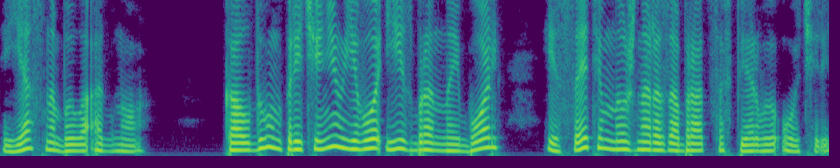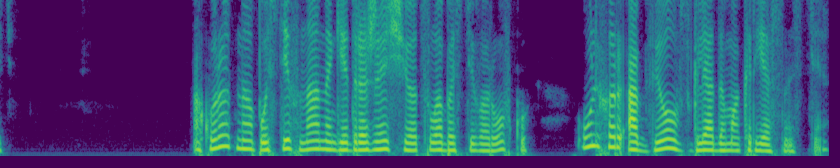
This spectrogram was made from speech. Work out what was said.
Ясно было одно. Колдун причинил его избранной боль, и с этим нужно разобраться в первую очередь. Аккуратно опустив на ноги дрожащую от слабости воровку, Ульхар обвел взглядом окрестности.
